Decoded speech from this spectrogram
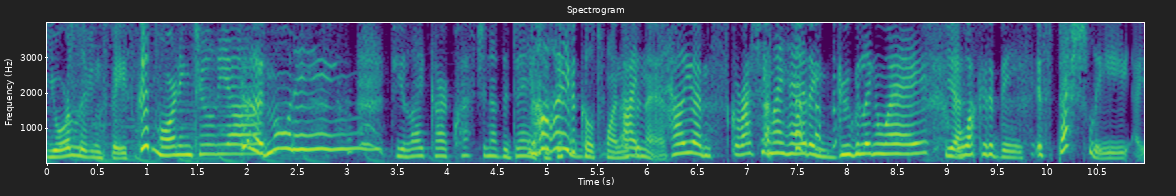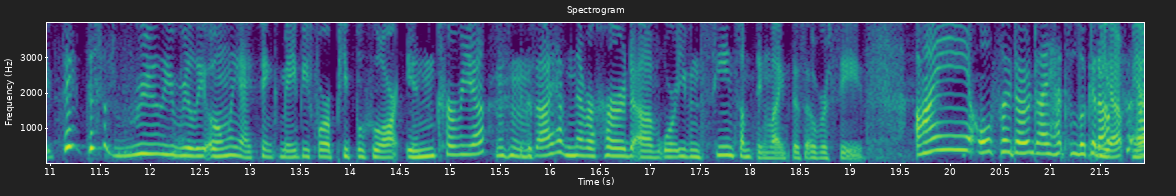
your living space. Good morning, Julia. Good morning. Do you like our question of the day? It's a difficult one, isn't it? I tell you, I'm scratching my head and Googling away. Yes. What could it be? Especially, I think this is really, really only, I think, maybe for people who are in Korea, Mm-hmm. because I have never heard of or even seen something like this overseas. I also don't. I had to look it up, Yep, yep.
